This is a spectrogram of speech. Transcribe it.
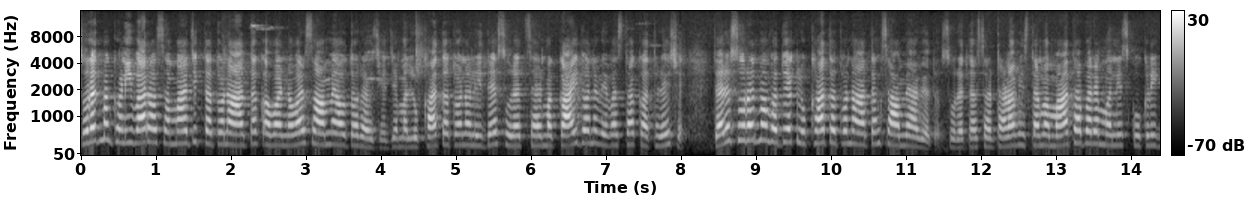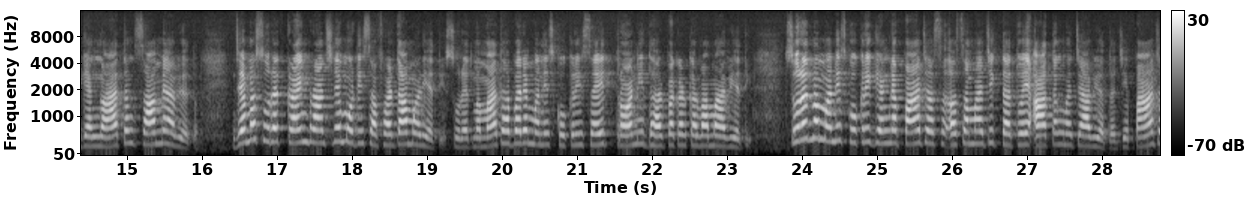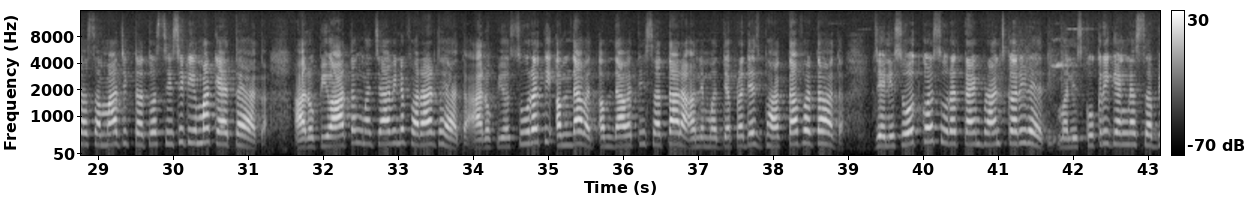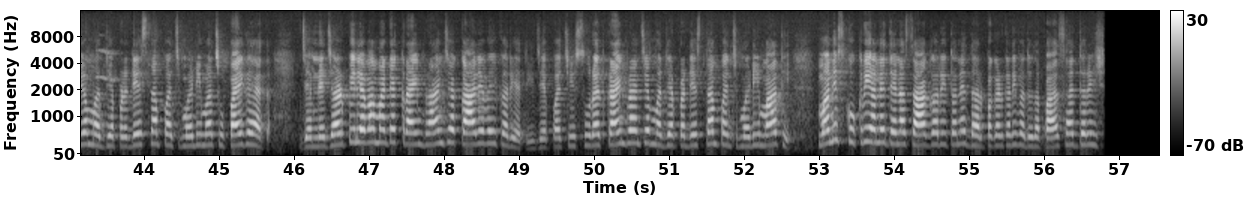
So અસામાજિક તત્વોનો આતંક અવારનવાર સામે આવતો રહે છે. જેમાં લુખા તત્વોના લીધે સુરત શહેરમાં કાયદો અને વ્યવસ્થા કથળે છે. ત્યારે સુરતમાં વધુ એક લુખા તત્વનો આતંક સામે આવ્યો હતો. સુરતના સરથાણા વિસ્તારમાં માથાભારે મનીષ કુકરી ગેંગનો આતંક સામે આવ્યો હતો, જેમાં સુરત ક્રાઇમ બ્રાન્ચને મોટી સફળતા મળી હતી. સુરતમાં માથાભારે મનીષ કુકરી સહિત ત્રણની ધરપકડ કરવામાં આવી હતી. સુરતમાં મનીષ કુકરી ગેંગના પાંચ અસ- અસામાજિક તત્વોએ આતંક મચાવ્યો હતો, જે પાંચ અસામાજિક તત્વો સીસીટીવીમાં કેદ હતા. આરોપીઓ આતંક મચાવીને ફરાર થયા હતા. આરોપીઓ સુરતથી અમદાવાદ, અમદાવાદથી સતારા અને મધ્યપ્રદેશ ભાગતા ફરતા હતા. જેની શોધખોળ સુરત ક્રાઇમ બ્રાન્ચ કરી રહી હતી. મનીષ કુકરી ગેંગના સભ્ય મધ્યપ્રદેશના પંચમઢીમાં છુપાઈ ગયા હતા. જેમને ઝડપી લેવા માટે ક્રાઇમ બ્રાન્ચે કાર્યવાહી કરી હતી. જે પછી સુરત ક્રાઇમ બ્રાન્ચે મધ્યપ્રદેશના પંચમઢીમાંથી મનીષ કુકરી અને તેના સાગરિતોને ધરપકડ કરી વધુ તપાસ હાથ ધરી છે.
